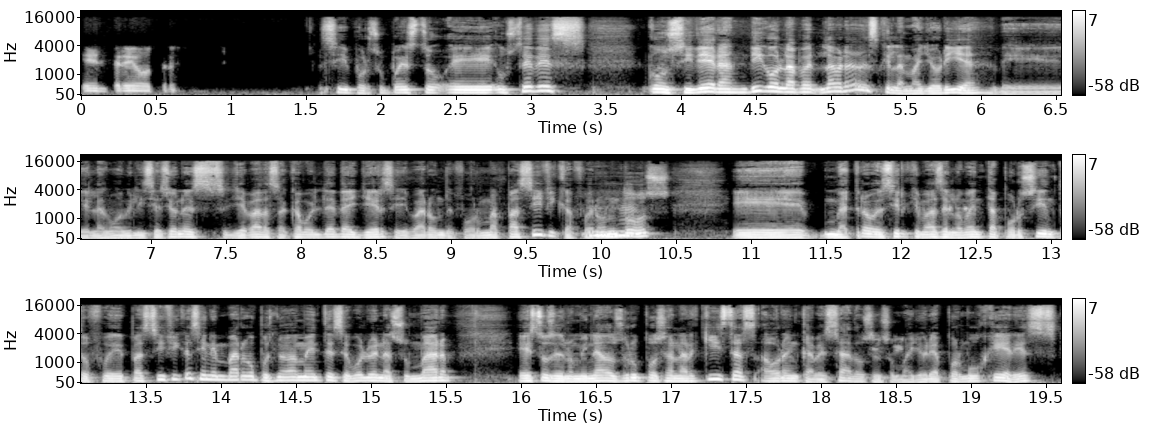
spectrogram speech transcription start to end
entre otras. Sí, por supuesto. Eh, ¿Ustedes consideran, digo, la, verdad es que la mayoría de las movilizaciones llevadas a cabo el día de ayer se llevaron de forma pacífica, fueron dos, eh, me atrevo a decir que más del 90% fue pacífica, sin embargo, pues nuevamente se vuelven a sumar estos denominados grupos anarquistas, ahora encabezados en su mayoría por mujeres.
